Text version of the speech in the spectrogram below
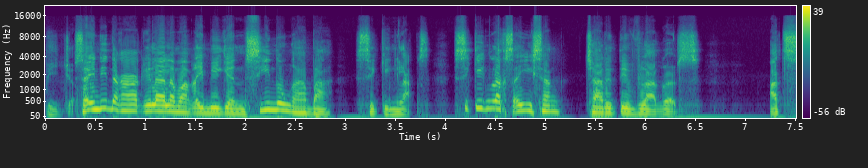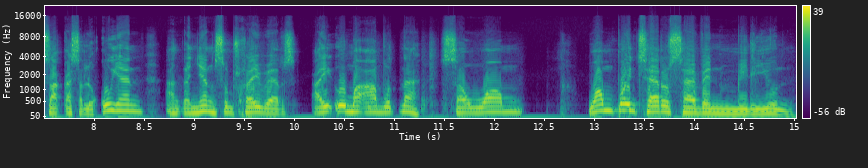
video. Sa hindi nakakakilala mga kaibigan, sino nga ba si King Lux? Si King Lux ay isang charity vloggers. At sa kasalukuyan, ang kanyang subscribers ay umaabot na sa 1 1.07 million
